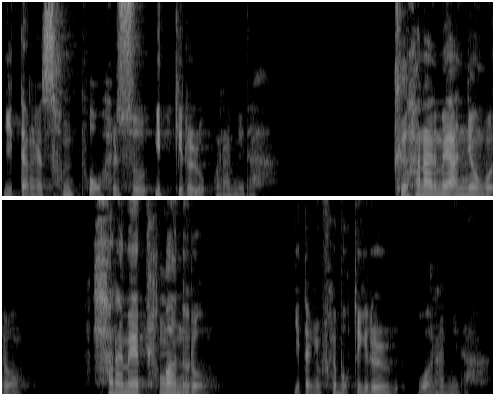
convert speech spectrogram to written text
이 땅에 선포할 수 있기를 원합니다. 그 하나님의 안녕으로 하나님의 평안으로 이 땅이 회복되기를 원합니다.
